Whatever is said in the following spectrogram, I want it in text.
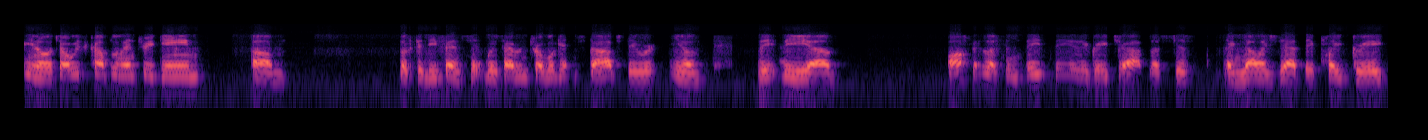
you know it's always a complementary game. Um, look, the defense was having trouble getting stops. They were you know the the uh, offense. Listen, they they did a great job. Let's just acknowledge that they played great.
